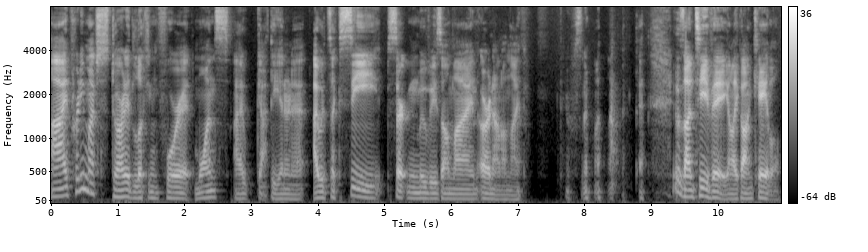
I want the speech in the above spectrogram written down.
I pretty much started looking for it once I got the internet. I would like see certain movies online or not online. There was no online. It was on TV, like on cable.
